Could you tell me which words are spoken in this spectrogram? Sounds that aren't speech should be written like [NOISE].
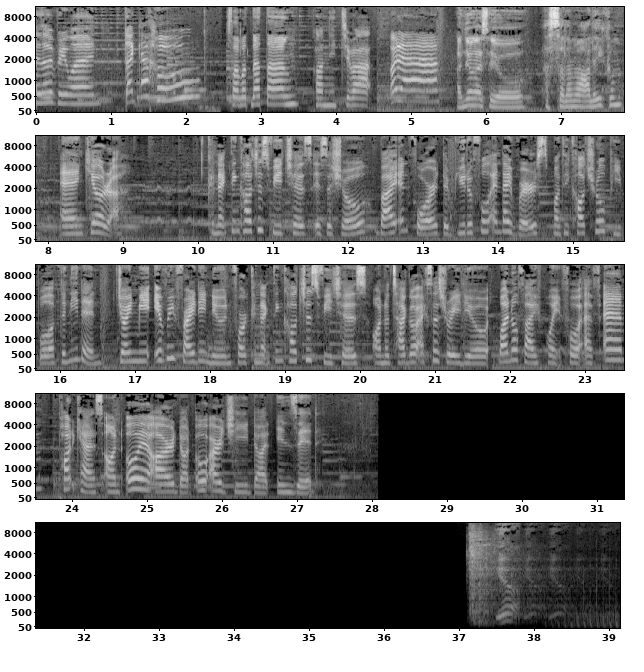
Hello everyone. Dagaho. Selamat datang. Konnichiwa. Hola. 안녕하세요. Assalamu alaikum. And Kia ora. Connecting Cultures Features is a show by and for the beautiful and diverse multicultural people of Dunedin. Join me every Friday noon for Connecting Cultures Features on Otago Access Radio 105.4 FM, podcast on oar.org.nz.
